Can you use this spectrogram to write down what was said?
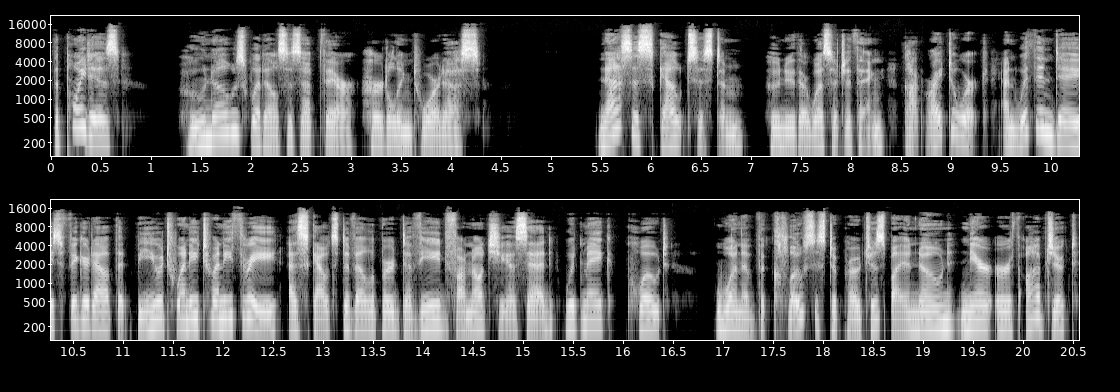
The point is, who knows what else is up there, hurtling toward us? NASA's scout system, who knew there was such a thing, got right to work and within days figured out that BU 2023, as Scouts developer David Farnocchia said, would make, quote, one of the closest approaches by a known near Earth object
